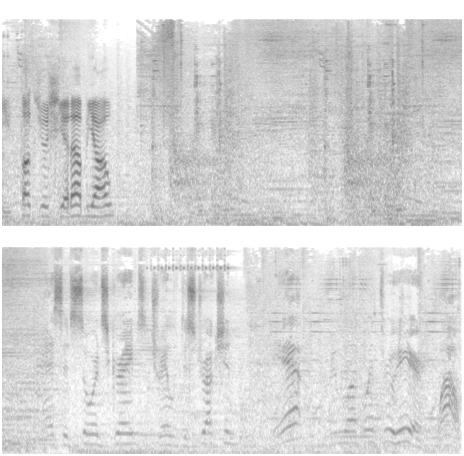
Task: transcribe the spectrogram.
He fucks your shit up, yo. Massive sword scrapes, a trail of destruction. Yeah, Grimlock went through here. Wow.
